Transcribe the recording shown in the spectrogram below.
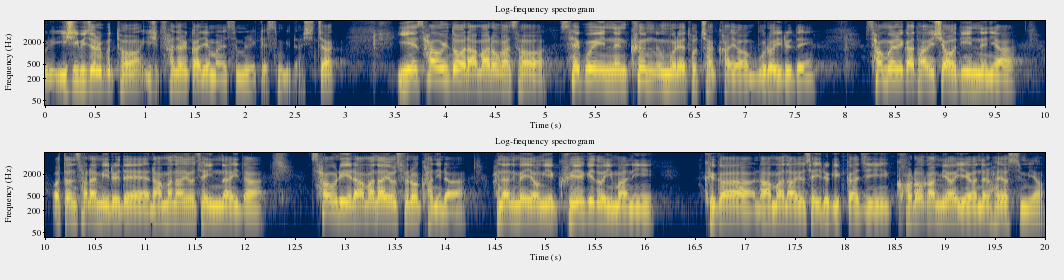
어, 우리 22절부터 24절까지의 말씀을 읽겠습니다. 시작. 이에 사울도 라마로 가서 세구에 있는 큰 우물에 도착하여 물어 이르되 사무엘과 다윗이 어디 있느냐 어떤 사람이 이르되 라마나요에 있나이다 사울이 라마나요스로 가니라 하나님의 영이 그에게도 임하니 그가 라마나요에 이르기까지 걸어가며 예언을 하였으며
